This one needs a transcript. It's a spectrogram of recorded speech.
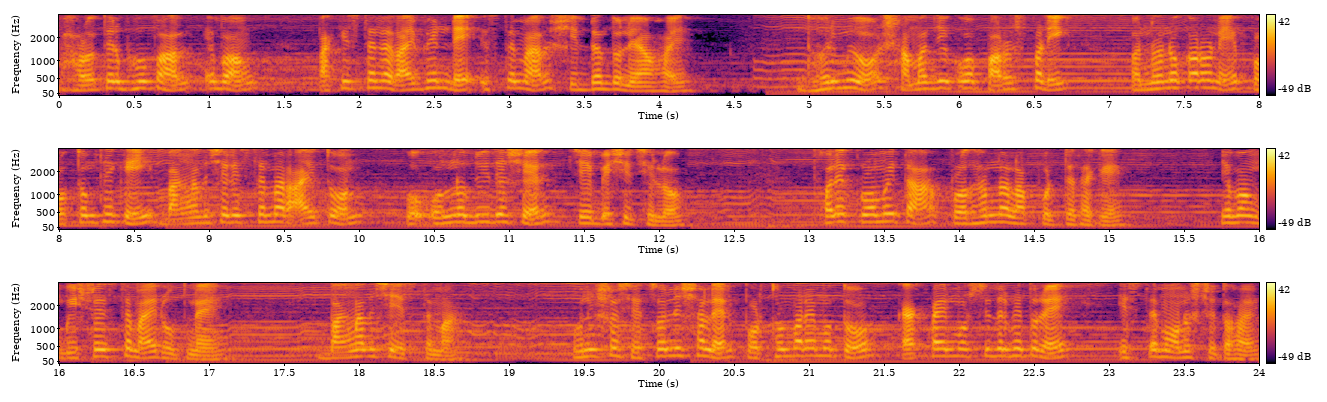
ভারতের ভোপাল এবং পাকিস্তানের রায়ভেন্ডে ইস্তেমার সিদ্ধান্ত নেওয়া হয়। ধর্মীয়, সামাজিক ও পারস্পরিক অন্যান্য কারণে প্রথম থেকেই বাংলাদেশের ইস্তেমার আয়তন ও অন্য দুই দেশের চেয়ে বেশি ছিল। ফলে ক্রমেই তা প্রাধান্য লাভ করতে থাকে এবং বিশ্ব ইস্তেমায় রূপ নেয়। বাংলাদেশে ইস্তেমা। উনিশশো সালের প্রথমবারের মতো কাকরাইল মসজিদের ভেতরে ইস্তেমা অনুষ্ঠিত হয়।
